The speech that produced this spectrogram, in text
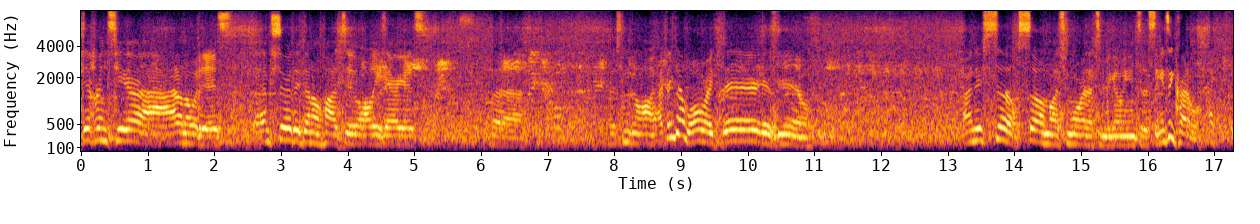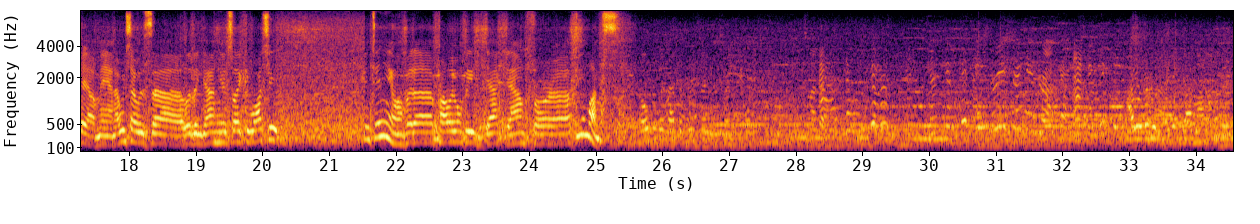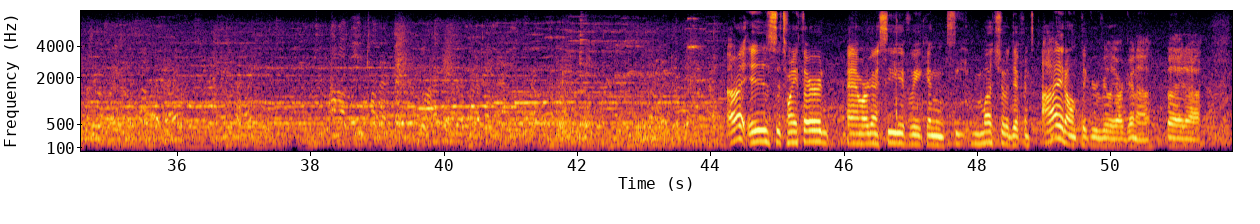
Difference here, uh, I don't know what it is. I'm sure they've done a lot to all these areas, but uh, moving along. I think that wall right there is new. And there's still so much more that's going to be going into this thing. It's incredible. I, yeah, man. I wish I was uh, living down here so I could watch it continue, but uh, probably won't be back down for uh, a few months. All right, it is the 23rd, and we're gonna see if we can see much of a difference. I don't think we really are gonna, but uh,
